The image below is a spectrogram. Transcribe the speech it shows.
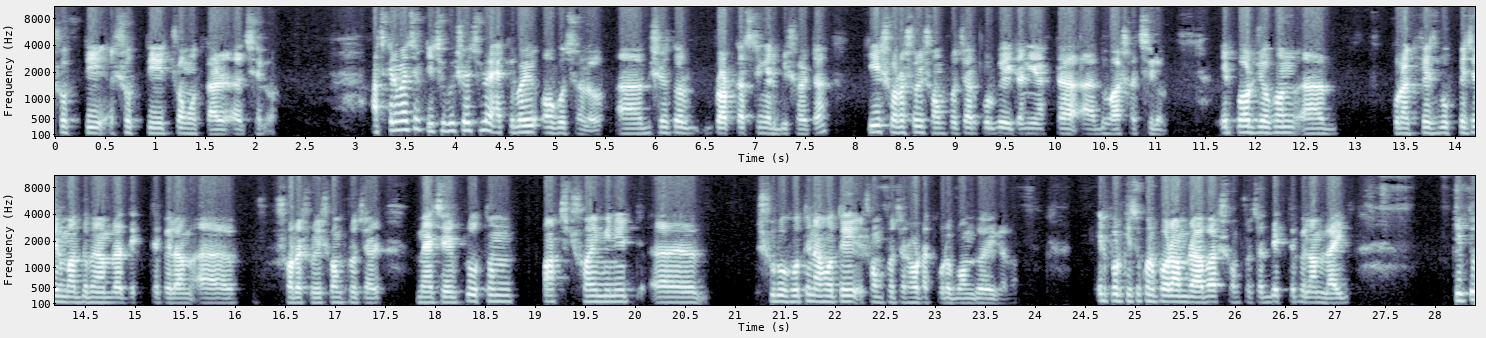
সত্যি সত্যি চমৎকার ছিল। আজকের ম্যাচের কিছু বিষয় ছিল একেবারে অগোছালো। বিশেষত ব্রডকাস্টিং এর বিষয়টা। কে সরাসরি সম্প্রচার করবে এটা নিয়ে একটা ধোয়াশা ছিল। এরপর যখন কোন ফেসবুক পেজের মাধ্যমে আমরা দেখতে পেলাম সরাসরি সম্প্রচার ম্যাচের প্রথম পাঁচ ছয় মিনিট শুরু হতে না হতে সম্প্রচার হঠাৎ করে বন্ধ হয়ে গেল। এরপর কিছুক্ষণ পর আমরা আবার সম্প্রচার দেখতে পেলাম লাইভ কিন্তু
